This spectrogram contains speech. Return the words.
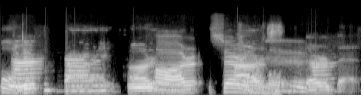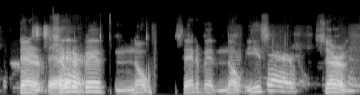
food Are- are served. served. Served. served, no. Served, no. Is Serve. served.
